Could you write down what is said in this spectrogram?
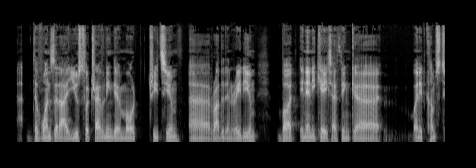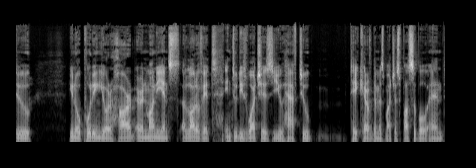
uh, the ones that I used for traveling, they're more tritium uh, rather than radium. But in any case, I think uh, when it comes to you know putting your hard-earned money and a lot of it into these watches, you have to take care of them as much as possible and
